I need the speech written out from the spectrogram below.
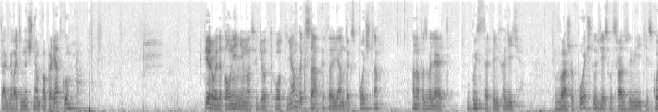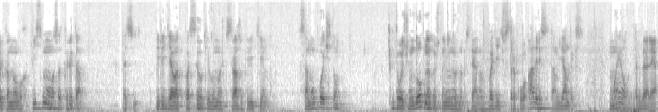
Так, давайте начнем по порядку. Первое дополнение у нас идет от Яндекса. Это Яндекс Почта. Оно позволяет быстро переходить в вашу почту. Здесь вы сразу видите, сколько новых писем у вас открыто. Перейдя вот по ссылке, вы можете сразу перейти в саму почту. Это очень удобно, потому что не нужно постоянно вводить в строку адрес, там Яндекс, Mail и так далее.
